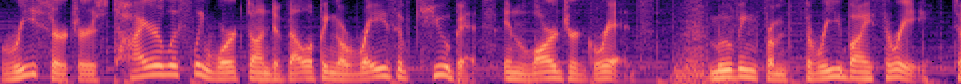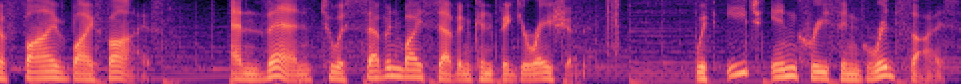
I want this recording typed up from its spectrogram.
Researchers tirelessly worked on developing arrays of qubits in larger grids, moving from 3x3 to 5x5, and then to a 7x7 configuration. With each increase in grid size,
